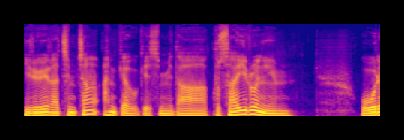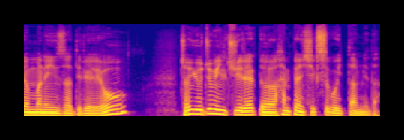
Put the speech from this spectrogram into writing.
일요일 아침창 함께하고 계십니다. 9415님 오랜만에 인사드려요. 저 요즘 일주일에 어, 한 편씩 쓰고 있답니다.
